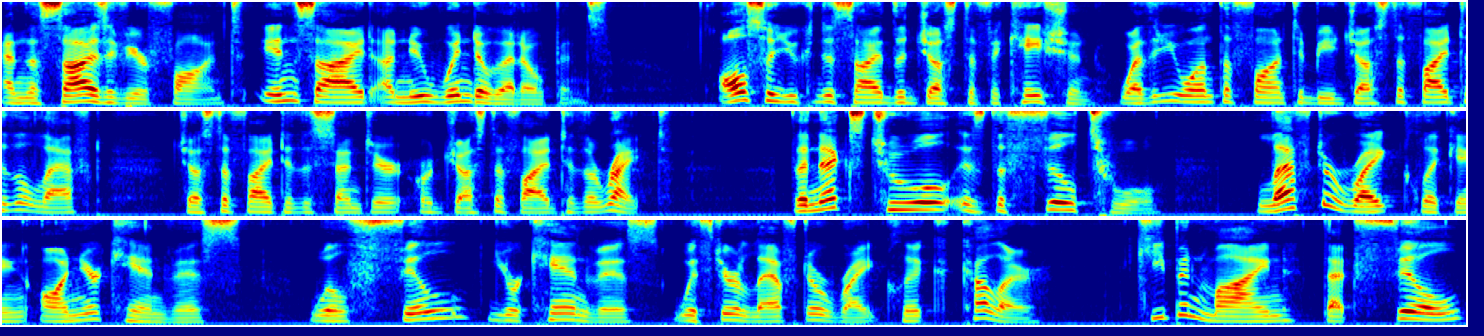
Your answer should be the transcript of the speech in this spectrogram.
and the size of your font inside a new window that opens. Also, you can decide the justification, whether you want the font to be justified to the left, justified to the center, or justified to the right. The next tool is the Fill tool. Left or right clicking on your canvas will fill your canvas with your left or right click color. Keep in mind that fill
